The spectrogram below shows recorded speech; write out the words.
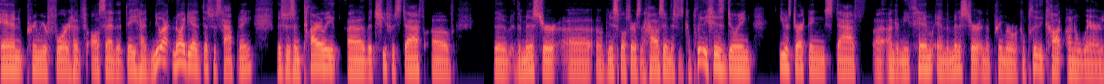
and Premier Ford have all said that they had no, no idea that this was happening. This was entirely uh, the chief of staff of the, the minister uh, of municipal affairs and housing. This was completely his doing. He was directing staff uh, underneath him, and the minister and the premier were completely caught unaware.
